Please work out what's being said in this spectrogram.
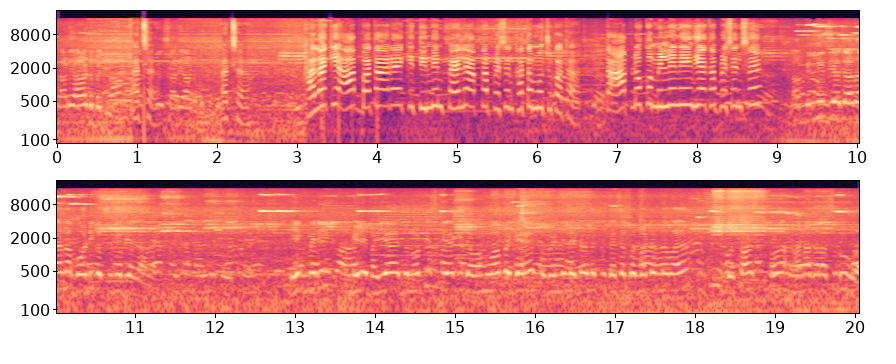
साढ़े आठ बजे। अच्छा। साढ़े आठ बजे। अच्छा। हालाँकि आप बता रहे हैं कि तीन दिन पहले आपका पेशेंट खत्म हो चुका था। तो आप लोग को मिलने नहीं दिया था पेशेंट से? ना मिलने दिया जा रहा है ना बॉडी को छूने दिया जा रहा है। एक मेरी मेरे भैया जो नोटिस किया कि जब हम वहाँ पर गए तो वेंटिलेटर में कुछ ऐसा कोई बटन दबाया तो सांस थोड़ा आना जाना शुरू हुआ।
